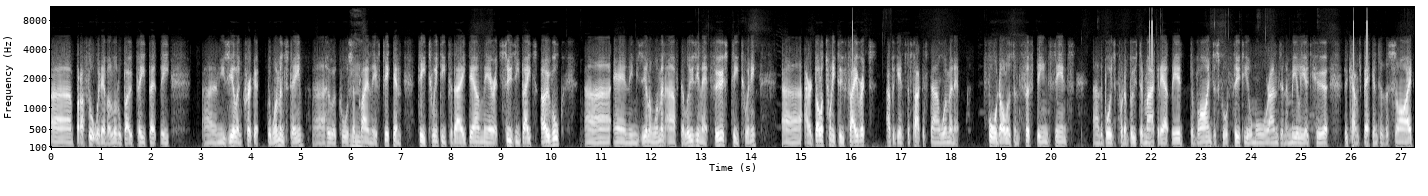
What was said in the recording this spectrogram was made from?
Uh, but I thought we'd have a little bow peep at the uh, New Zealand cricket, the women's team, uh, who of course mm. are playing their second T20 today down there at Suzie Bates Oval. Uh, and the New Zealand women, after losing that first T20, uh, are $1.22 favourites up against the Pakistan women at $4.15. Uh, the boys have put a boosted market out there. Devine to score 30 or more runs, and Amelia Kerr, who comes back into the side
